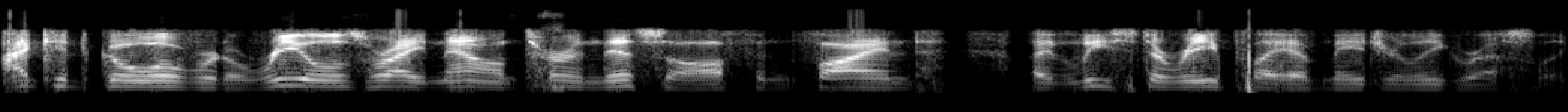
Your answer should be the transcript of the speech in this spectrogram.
I could go over to Reels right now and turn this off and find at least a replay of Major League Wrestling.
